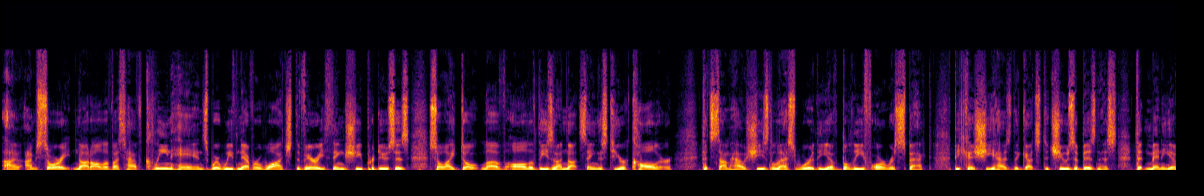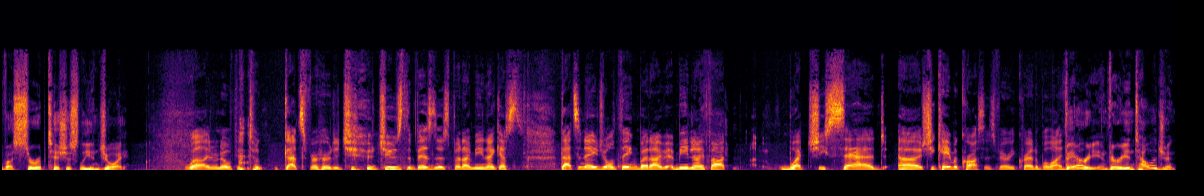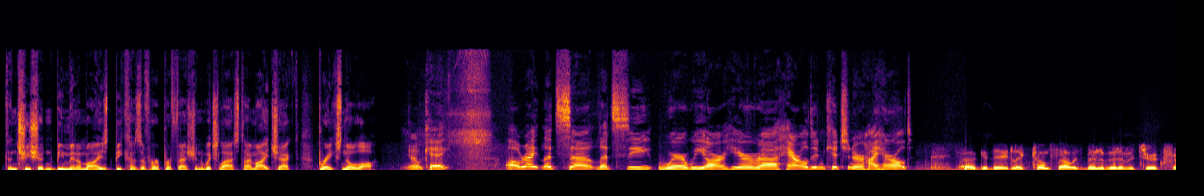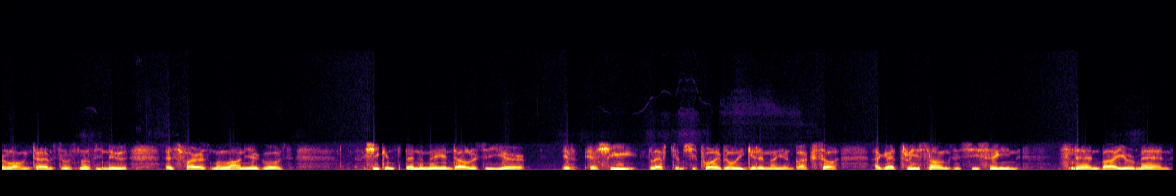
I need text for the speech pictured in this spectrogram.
I, I'm sorry, not all of us have clean hands where we've never watched the very thing she produces. So I don't love all of these, and I'm not saying this to your caller, that somehow she's less worthy of belief or respect because she has the guts to choose a business that many of us surreptitiously enjoy. Well, I don't know if it took guts for her to choose the business, but I mean, I guess that's an age old thing. But I, I mean, I thought what she said, uh, she came across as very credible. I very thought. and very intelligent, and she shouldn't be minimized because of her profession, which last time I checked breaks no law. Okay. All right, let's uh, let's see where we are here. Uh, Harold in Kitchener. Hi, Harold. Uh, good day. Like Trump's always been a bit of a jerk for a long time, so it's nothing new. As far as Melania goes, she can spend a million dollars a year. If if she left him, she'd probably only get a million bucks. So, I got three songs that she's singing: "Stand by Your Man,"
